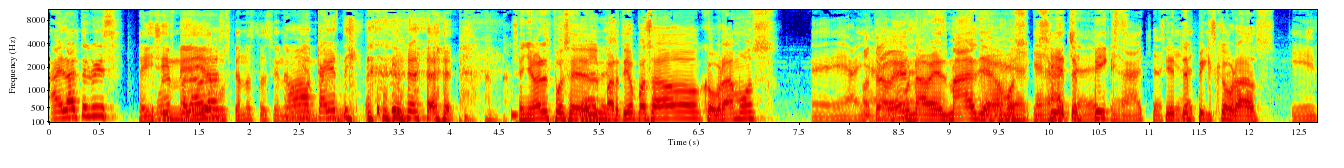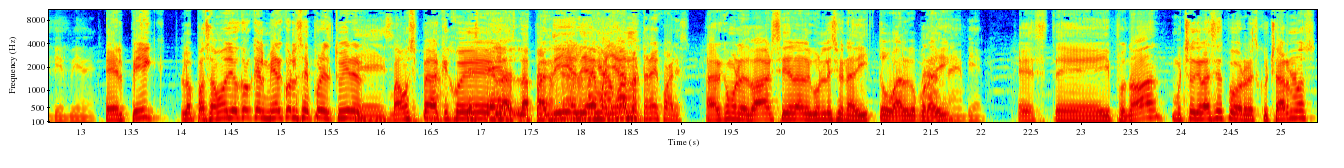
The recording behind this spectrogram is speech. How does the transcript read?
Adelante, Luis. Seis y media palabras. buscando estacionamiento. No, cállate. Señores, pues el Dale. partido pasado cobramos Eh, ahí, Otra vez. una vez más. Llevamos Eh, qué siete racha, eh, picks. siete picks cobrados. Bien, bien, bien. El pick lo pasamos yo creo que el miércoles ahí por el Twitter. Sí, sí, Vamos a esperar que juegue la, pandilla el día de mañana. A ver cómo les va, a ver si era algún lesionadito o algo por Ah, ahí. bien, bien. Este, y pues nada, muchas gracias por escucharnos.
